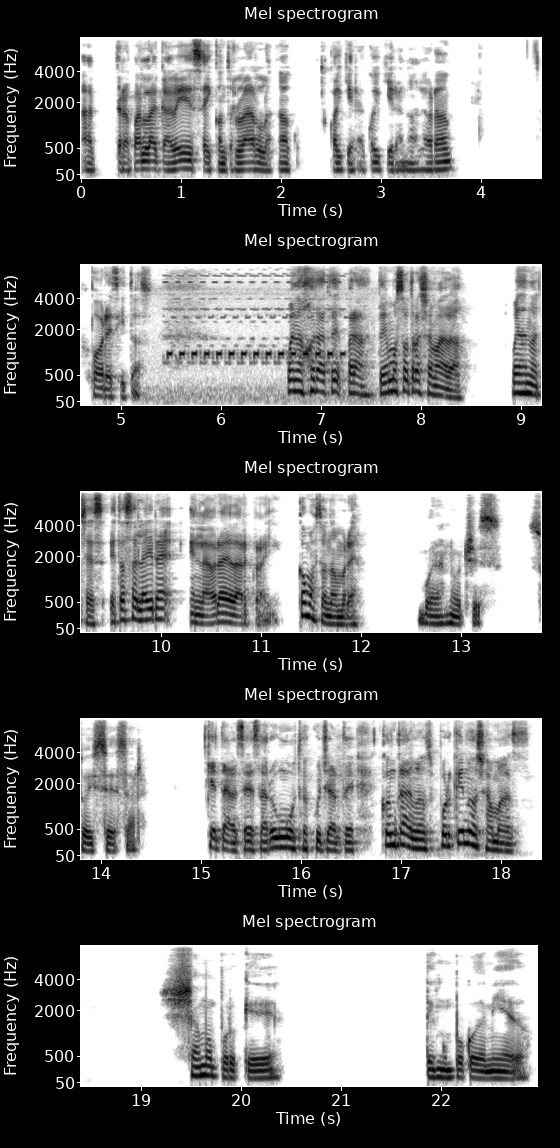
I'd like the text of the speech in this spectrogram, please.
atrapar la cabeza y controlarlos. No, cualquiera, cualquiera, no, la verdad. Pobrecitos. Bueno, J, para, tenemos otra llamada. Buenas noches, estás al aire en la hora de Darkrai. ¿Cómo es tu nombre? Buenas noches, soy César. ¿Qué tal, César? Un gusto escucharte. Contanos, ¿por qué nos llamas? Llamo porque tengo un poco de miedo.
